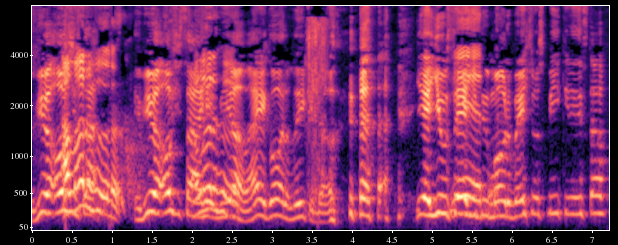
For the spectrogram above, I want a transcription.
if you're an I love the Oceanside, if you're an Oceanside, hit me up. I ain't going to Lincoln though. yeah, you said Yeah. you do motivational speaking and stuff.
